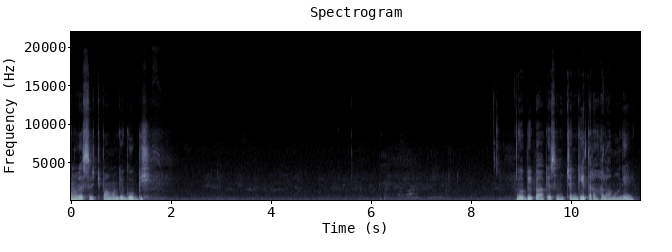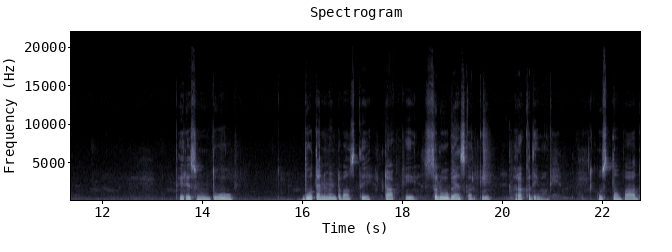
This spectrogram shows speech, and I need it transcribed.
ਹੁਣ ਇਸ ਵਿੱਚ ਪਾਵਾਂਗੇ ਗੋਭੀ। ਗੋਭੀ ਪਾ ਕੇ ਇਸ ਨੂੰ ਚੰਗੀ ਤਰ੍ਹਾਂ ਹਿਲਾਵਾਂਗੇ। ਫਿਰ ਇਸ ਨੂੰ 2 2-3 ਮਿੰਟ ਵਾਸਤੇ ਢੱਕ ਕੇ ਸਲੋ ਗੈਸ ਕਰਕੇ ਰੱਖ ਦੇਵਾਂਗੇ। ਉਸ ਤੋਂ ਬਾਅਦ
